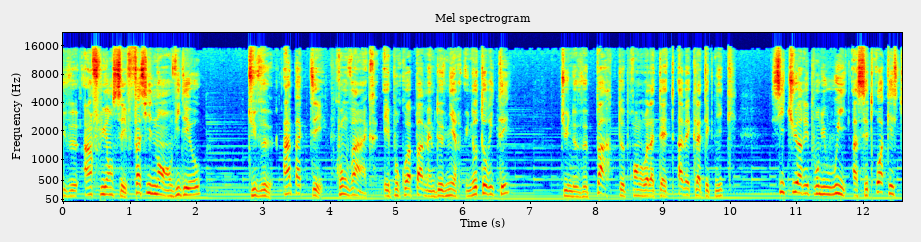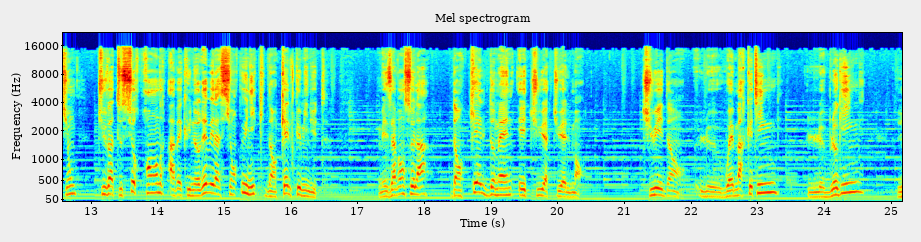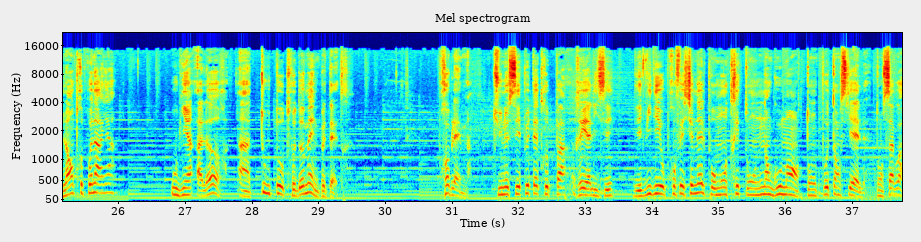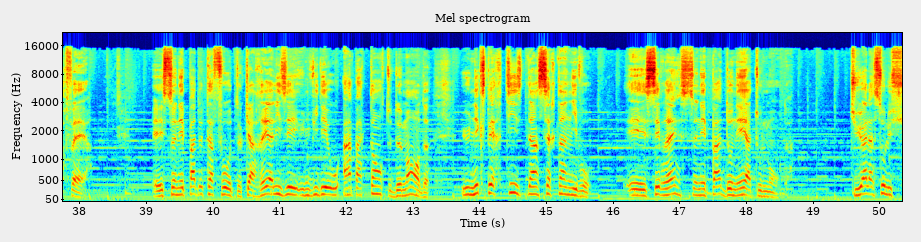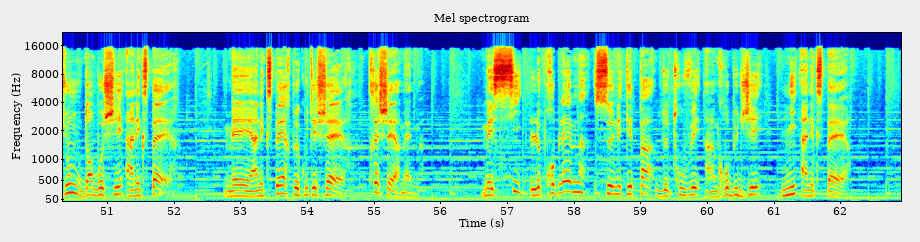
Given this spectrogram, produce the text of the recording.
Tu veux influencer facilement en vidéo Tu veux impacter, convaincre et pourquoi pas même devenir une autorité Tu ne veux pas te prendre la tête avec la technique. Si tu as répondu oui à ces trois questions, tu vas te surprendre avec une révélation unique dans quelques minutes. Mais avant cela, dans quel domaine es-tu actuellement? Tu es dans le web marketing, le blogging, l'entrepreneuriat Ou bien alors un tout autre domaine peut-être? Problème, tu ne sais peut-être pas réaliser des vidéos professionnelles pour montrer ton engouement, ton potentiel, ton savoir-faire. Et ce n'est pas de ta faute car réaliser une vidéo impactante demande une expertise d'un certain niveau. Et c'est vrai, ce n'est pas donné à tout le monde. Tu as la solution d'embaucher un expert. Mais un expert peut coûter cher, très cher même. Mais si le problème, ce n'était pas de trouver un gros budget ni un expert,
